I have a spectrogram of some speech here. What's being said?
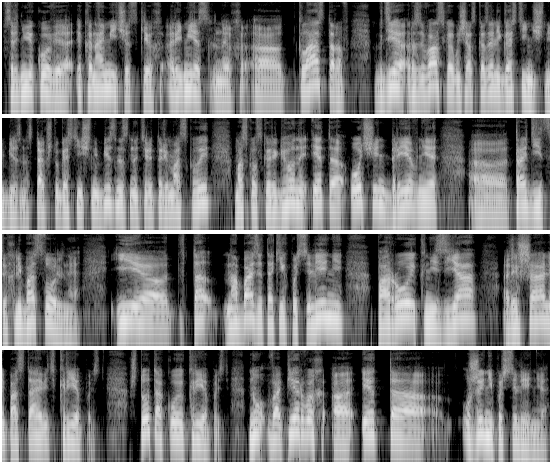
в Средневековье экономических ремесленных э, кластеров, где развивался, как мы сейчас сказали, гостиничный бизнес. Так что гостиничный бизнес на территории Москвы, Московского региона, это очень древние э, традиции, хлебосольные. И э, та, на базе таких поселений порой князья решали поставить крепость. Что такое крепость? Ну, во-первых, э, это уже не поселение.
